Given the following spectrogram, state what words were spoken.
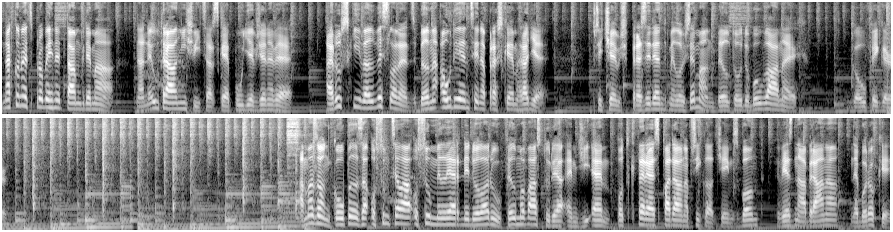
nakonec proběhne tam, kde má, na neutrální švýcarské půdě v Ženevě. A ruský velvyslanec byl na audienci na Pražském hradě. Přičemž prezident Miloš Zeman byl tou dobou v Lánech. Go figure. Amazon koupil za 8,8 miliardy dolarů filmová studia MGM, pod které spadá například James Bond, Hvězdná brána nebo Rocky.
